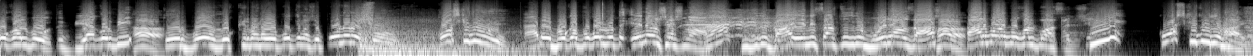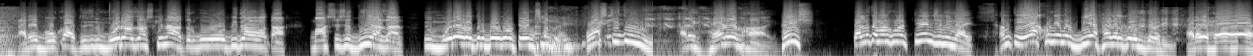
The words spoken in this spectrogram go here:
প্রকল্প। তুই বিয়া করবি হ্যাঁ। তোর বউ লক্ষ্মীর ভান্ডার প্রতি মাসে পনেরোশো। কস কি তুই? আরে বোকা প্রকল্প তো এনেও শেষ না। হ্যাঁ? তুই যদি ভাই এনে তুই যদি মইরাও যাস। তারপর প্রকল্প আছে। কি? কস কি তুই ভাই? আরে বোকা তুই যদি মইরাও যাস কিনা তোর বউ বিধবা মাস শেষে দুই হাজার। তুই মরে গেলে তোর বউর কোনো টেনশন নাই। কস কি তুই? আরে হ্যাঁ রে ভাই। তাহলে তো আমার কোনো টেনশনই নাই। আমি তো এখনই আমার বিয়ে ফাইনাল করে দিতে পারি। আরে হ্যাঁ হ্যাঁ।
